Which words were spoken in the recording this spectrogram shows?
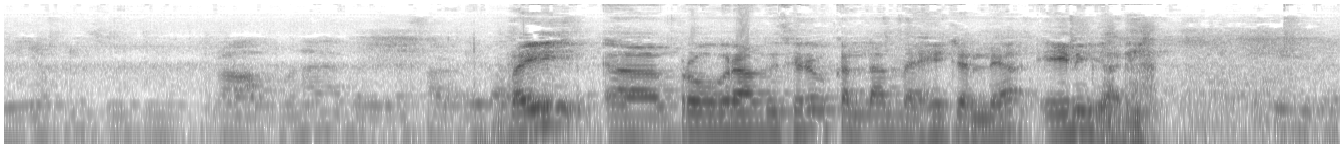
ਰਹੀ ਆਪਣੀ। ਨੂੰ ਰਾਤ ਬਣਾਇਆ ਦਾ ਜਿਹੜਾ ਸਾਡੇ ਦਾ ਬਾਈ ਪ੍ਰੋਗਰਾਮ ਤੇ ਸਿਰਫ ਕੱਲਾ ਮੈਂ ਹੀ ਚੱਲਿਆ ਇਹ ਨਹੀਂ ਜਾ ਰਹੀ ਠੀਕ ਹੈ।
